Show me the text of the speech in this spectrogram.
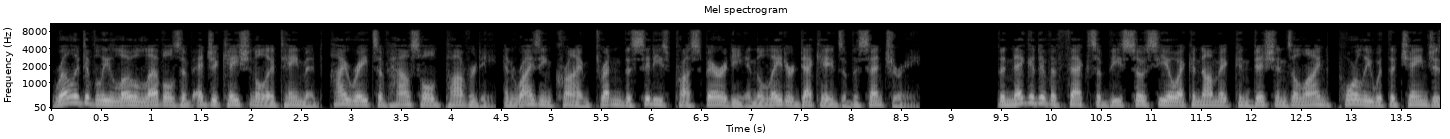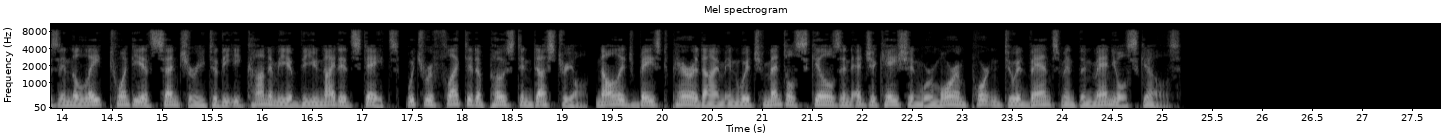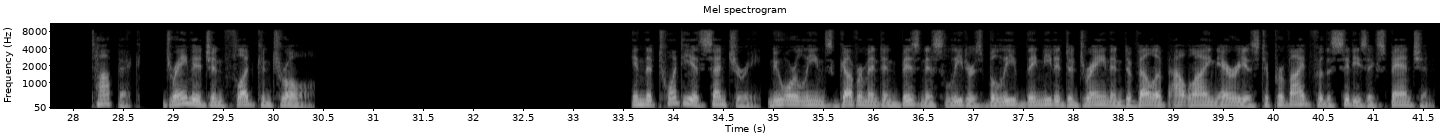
Relatively low levels of educational attainment, high rates of household poverty, and rising crime threatened the city's prosperity in the later decades of the century. The negative effects of these socio-economic conditions aligned poorly with the changes in the late 20th century to the economy of the United States, which reflected a post-industrial, knowledge-based paradigm in which mental skills and education were more important to advancement than manual skills. Drainage and flood control In the 20th century, New Orleans government and business leaders believed they needed to drain and develop outlying areas to provide for the city's expansion.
